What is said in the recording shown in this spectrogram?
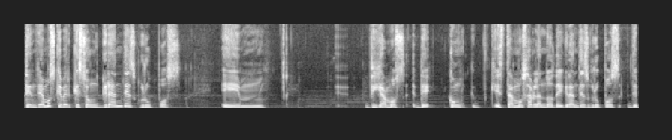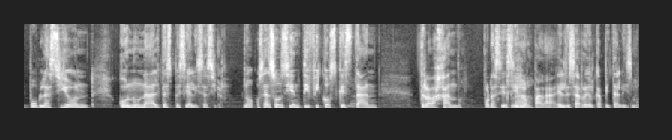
tendríamos que ver que son grandes grupos em, digamos, de, con- estamos hablando de grandes grupos de población con una alta especialización, ¿no? O sea, son científicos que están trabajando, por así decirlo, Claro. para el desarrollo del capitalismo.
